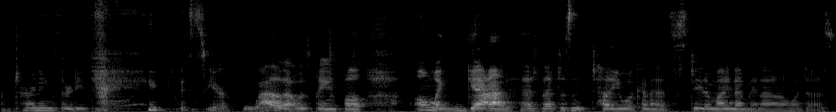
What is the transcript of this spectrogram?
I'm turning 33 this year. Wow, that was painful. Oh my god, if that doesn't tell you what kind of state of mind I'm in, I don't know what does.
